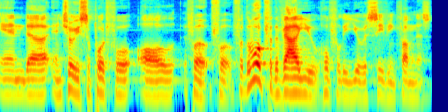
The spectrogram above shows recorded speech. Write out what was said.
and, uh, and show your support for all, for, for, for the work, for the value hopefully you're receiving from this.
